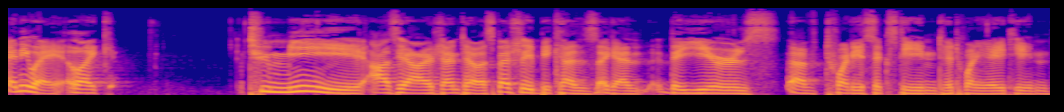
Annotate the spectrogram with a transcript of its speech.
anyway, like to me, Asia Argento, especially because again, the years of 2016 to 2018,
